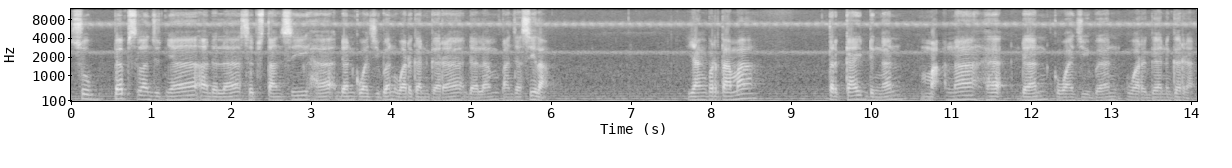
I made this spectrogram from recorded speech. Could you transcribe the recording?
Subbab selanjutnya adalah substansi hak dan kewajiban warga negara dalam Pancasila. Yang pertama terkait dengan makna hak dan kewajiban warga negara.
